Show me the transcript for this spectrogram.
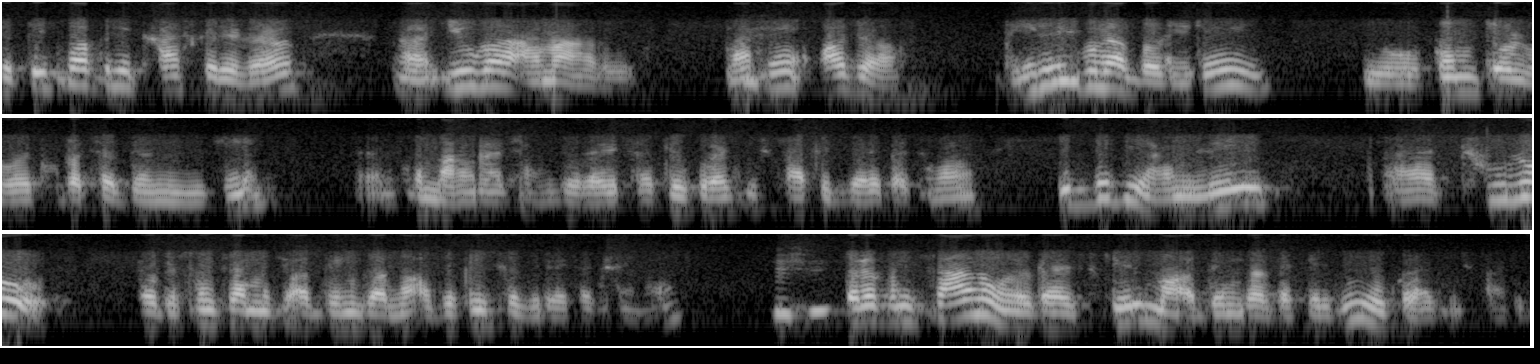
र त्यसमा पनि खास गरेर युवा आमाहरूमा चाहिँ अझ धेरै गुणा बढी चाहिँ यो कम तौल भएको बच्चा जन्मिने चाहिँ सम्भावना चाहिँ हुँदो रहेछ। त्यो कुरा चाहिँ स्थापित गरेका छौँ। यद्यपि हामीले ठुलो एउटा सङ्ख्यामा चाहिँ अध्ययन गर्न अझ पनि सकिरहेका छैनौँ। तर पनि सानो एउटा स्केलमा अध्ययन गर्दाखेरि पनि यो कुरा चाहिँ स्थापित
